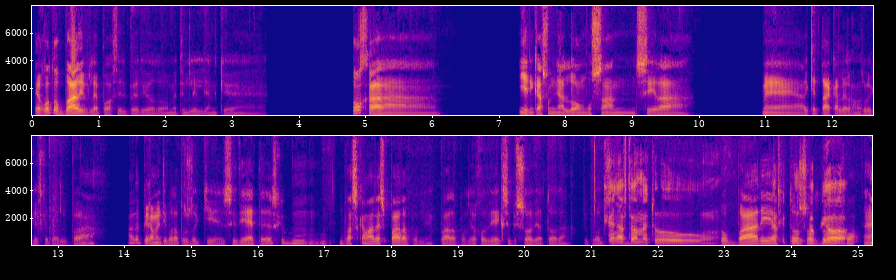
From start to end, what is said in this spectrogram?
Εγώ τον Barry βλέπω αυτή την περίοδο με την Λίλιαν και το είχα γενικά στο μυαλό μου σαν σειρά με αρκετά καλές βαθμολογίες και τα λοιπά. Αλλά δεν πήγαμε τίποτα προσδοκίες ιδιαίτερες και βασικά μου αρέσει πάρα πολύ, πάρα πολύ. Έχω δει έξι επεισόδια τώρα. Την πρώτη Ποιο είναι αυτό με του... Το Μπάρι, αυτός ο... Ε;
